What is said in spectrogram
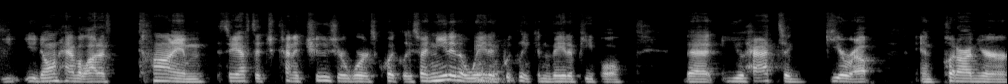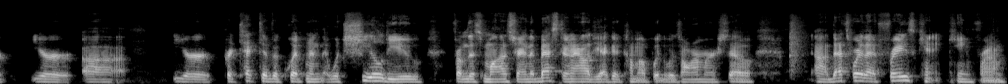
you, you don't have a lot of time, so you have to kind of choose your words quickly. So I needed a way mm-hmm. to quickly convey to people that you had to gear up and put on your your uh, your protective equipment that would shield you from this monster. And the best analogy I could come up with was armor. So uh, that's where that phrase came from.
